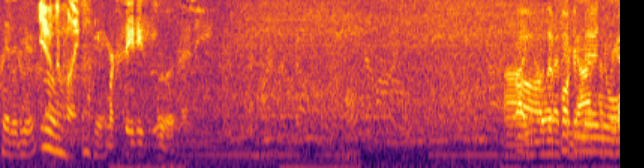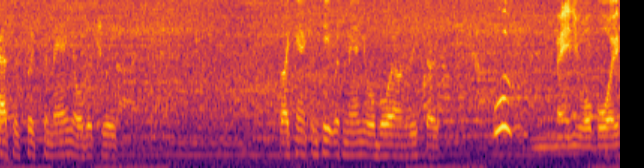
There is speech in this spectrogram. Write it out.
kitted here. Yeah, they're playing Okay. Marcedes Lewis. Uh, you Oh, know what? the I fucking forgot, manual. I forgot to switch to manual this week. So I can't compete with manual boy on restart. Manual boy.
